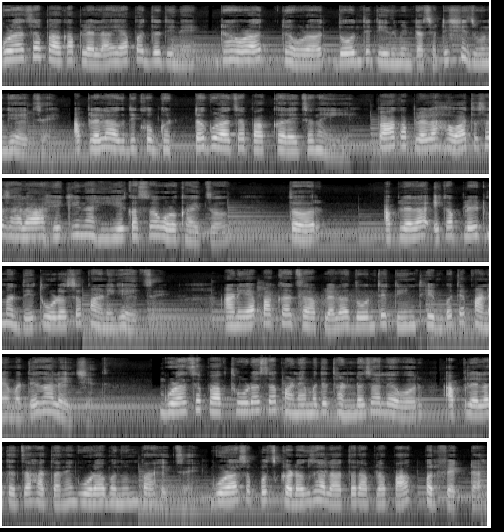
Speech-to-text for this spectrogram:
गुळाचा पाक आपल्याला या पद्धतीने ढवळत ढवळत दोन ते तीन मिनिटासाठी शिजवून घ्यायचा आहे आपल्याला अगदी खूप घट्ट गुळाचा पाक करायचा नाहीये. पाक आपल्याला हवा तसा झाला आहे की नाही हे कसं ओळखायचं? तर आपल्याला एका प्लेटमध्ये थोडंसं पाणी घ्यायचंय आणि या पाकाचा आपल्याला दोन ते तीन थेंब त्या पाण्यामध्ये घालायचे गुळाचा पाक थोडासा पाण्यामध्ये थंड झाल्यावर आपल्याला त्याचा हाताने गोळा बनवून पाहायचा आहे गोळा सपोज कडक झाला तर आपला पाक परफेक्ट आहे.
